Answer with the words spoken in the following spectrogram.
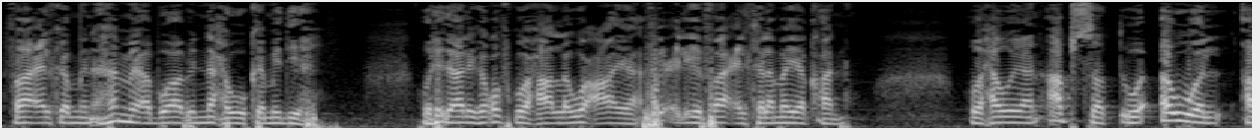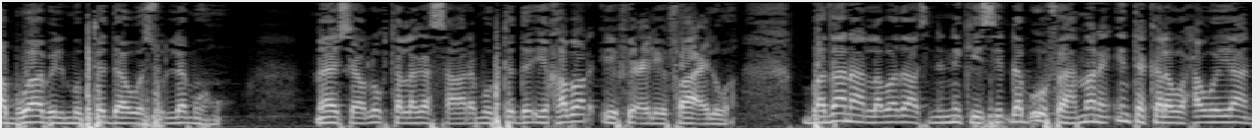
faacilka min ahami abwaabi naxw uu ka mid yahay walidaalika qofku waxaa lagu caayaa ficil iyo faacil kalama yaqaano waxa weeyaan absat wa awal abwaabi lmubtada wa sulamuhu meesha lugta laga saara mubtada iyo khabar iyo ficil iyo wa. Badana labadaas ninkii si dhab u fahmana inta kale waxa weeyaan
